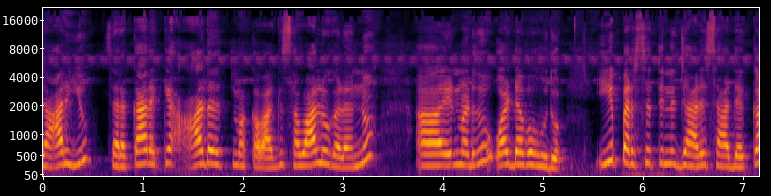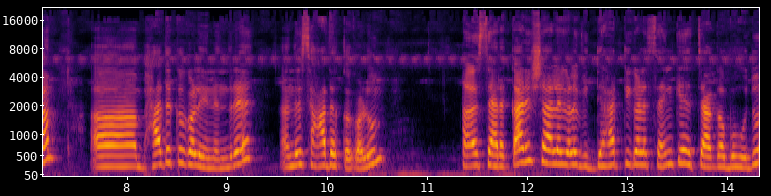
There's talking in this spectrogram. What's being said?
ಜಾರಿಯು ಸರ್ಕಾರಕ್ಕೆ ಆಡಳಿತಾತ್ಮಕವಾಗಿ ಸವಾಲುಗಳನ್ನು ಏನು ಮಾಡೋದು, ಒಡ್ಡಬಹುದು. ಈ ಪರಿಸ್ಥಿತಿನ ಜಾರಿ ಸಾಧಕ ಬಾಧಕಗಳೇನೆಂದರೆ, ಅಂದರೆ ಸಾಧಕಗಳು. ಸರ್ಕಾರಿ ಶಾಲೆಗಳ ವಿದ್ಯಾರ್ಥಿಗಳ ಸಂಖ್ಯೆ ಹೆಚ್ಚಾಗಬಹುದು.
